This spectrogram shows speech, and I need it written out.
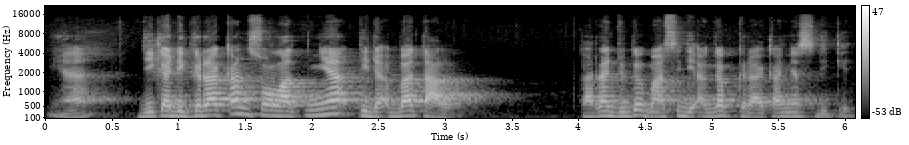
Ya, jika digerakkan sholatnya tidak batal karena juga masih dianggap gerakannya sedikit.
